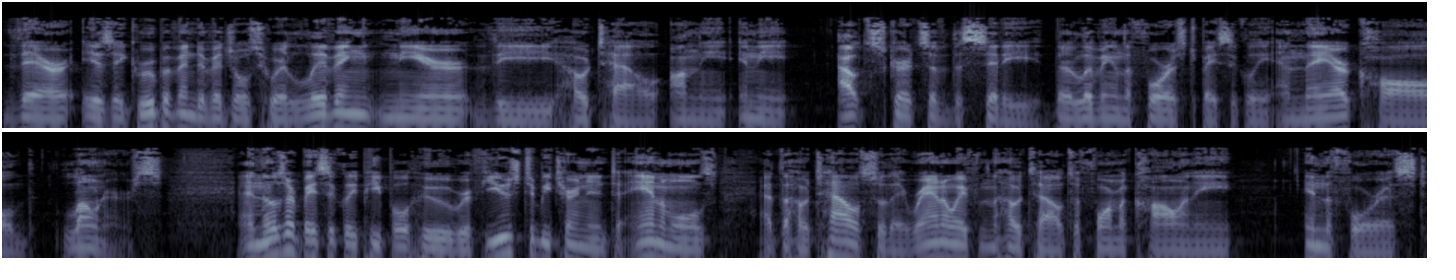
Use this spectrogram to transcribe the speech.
there is a group of individuals who are living near the hotel on the in the outskirts of the city. They're living in the forest basically, and they are called loners. And those are basically people who refuse to be turned into animals at the hotel, so they ran away from the hotel to form a colony in the forest.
